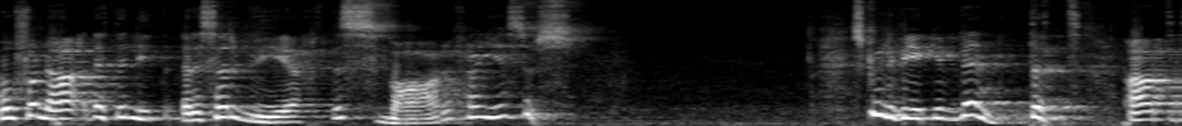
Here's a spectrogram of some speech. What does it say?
hvorfor da dette litt reserverte svaret fra Jesus? Skulle vi ikke ventet at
